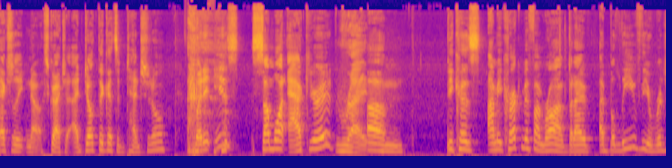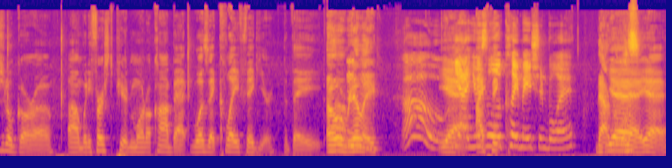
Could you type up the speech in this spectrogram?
actually no scratch it i don't think it's intentional but it is somewhat accurate right. um because i mean correct me if i'm wrong but i i believe the original goro um when he first appeared in mortal kombat was a clay figure that they oh, um, really? Oh, Yeah, yeah, he was I a little think- claymation boy. That yeah rules. yeah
